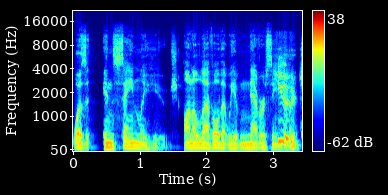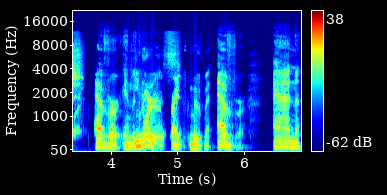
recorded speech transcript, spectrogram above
was insanely huge on a level that we have never seen before, huge. ever in the queer rights movement ever. And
